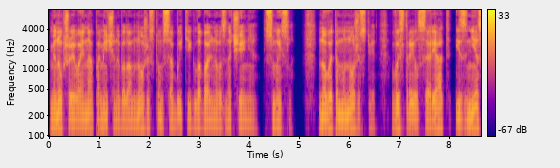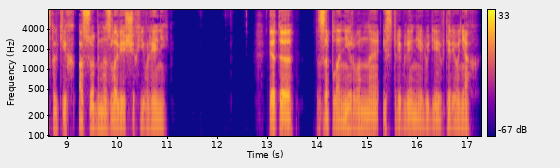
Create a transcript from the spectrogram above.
Минувшая война помечена была множеством событий глобального значения, смысла. Но в этом множестве выстроился ряд из нескольких особенно зловещих явлений. Это запланированное истребление людей в деревнях.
